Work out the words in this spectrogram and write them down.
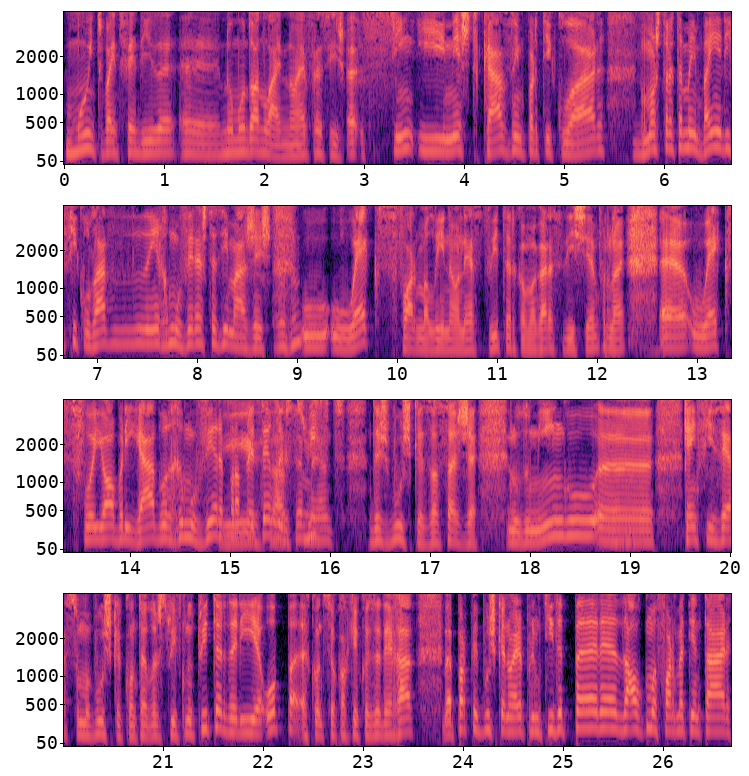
muito bem defendida eh, no mundo online, não é, Francisco? Uh, Sim, e neste caso em particular demonstra também bem a dificuldade de- em remover estas imagens. O, o X, formerly known as Twitter, como agora se diz sempre, não é? Uh, o X foi obrigado a remover a própria Taylor Exatamente. Swift das buscas. Ou seja, no domingo, uh, quem fizesse uma busca com Taylor Swift no Twitter daria, opa, aconteceu qualquer coisa de errado. A própria busca não era permitida para, de alguma forma, tentar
